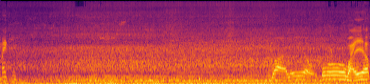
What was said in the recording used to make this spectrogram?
ไม่ ว่าแล้วก็ไหวครับ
